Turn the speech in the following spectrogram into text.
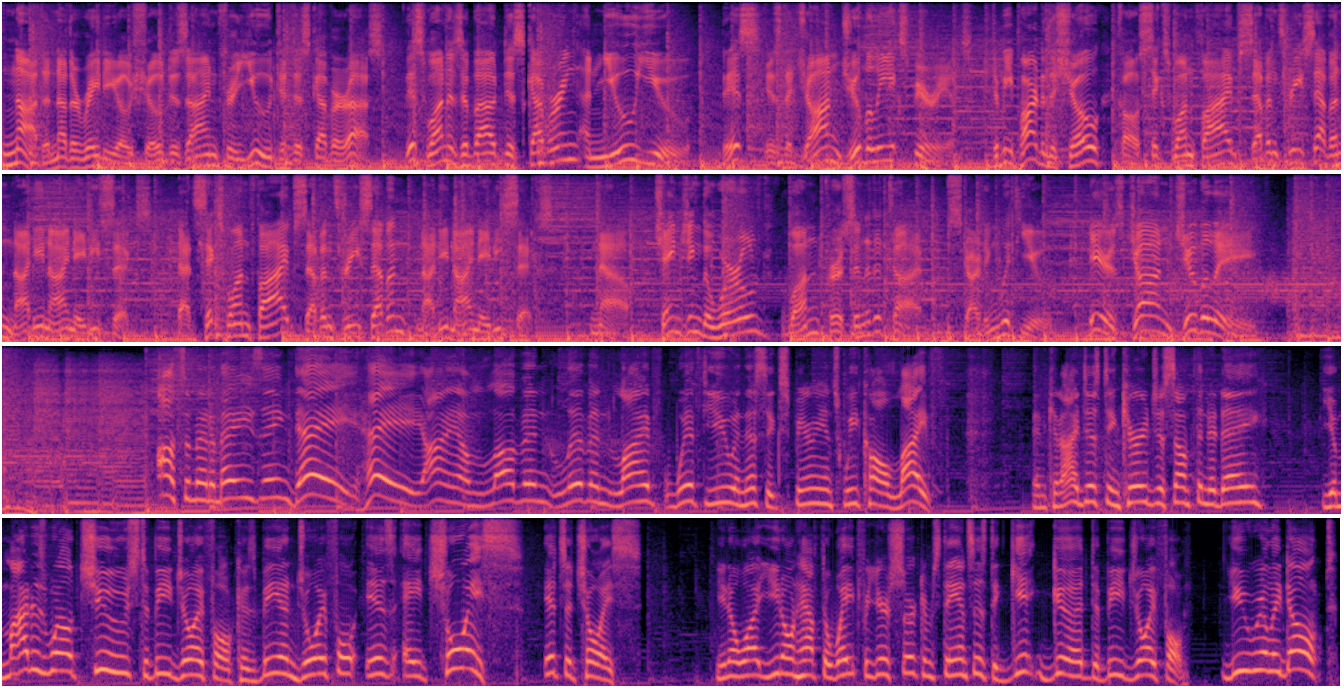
not another radio show designed for you to discover us. This one is about discovering a new you. This is the John Jubilee Experience. To be part of the show, call 615 737 9986. That's 615 737 9986. Now, changing the world one person at a time, starting with you. Here's John Jubilee. Awesome and amazing day. Hey, I am loving living life with you in this experience we call life. And can I just encourage you something today? You might as well choose to be joyful because being joyful is a choice. It's a choice. You know what? You don't have to wait for your circumstances to get good to be joyful. You really don't.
